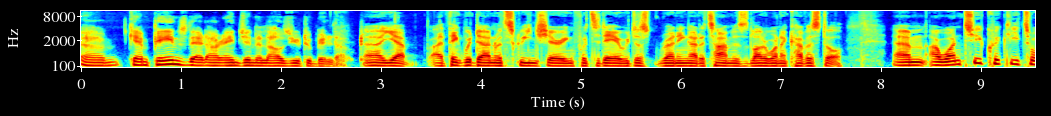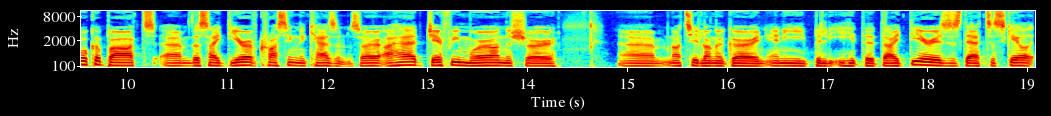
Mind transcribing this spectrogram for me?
um, campaigns that our engine allows you to build out. Uh, yeah, I think we're done with screen sharing for today. We're just running out of time. There's a lot I want to cover still. Um, I want to quickly talk about um, this idea of crossing the chasm. So I had Geoffrey Moore on the show um, not too long ago, and any the, the idea is is that to scale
